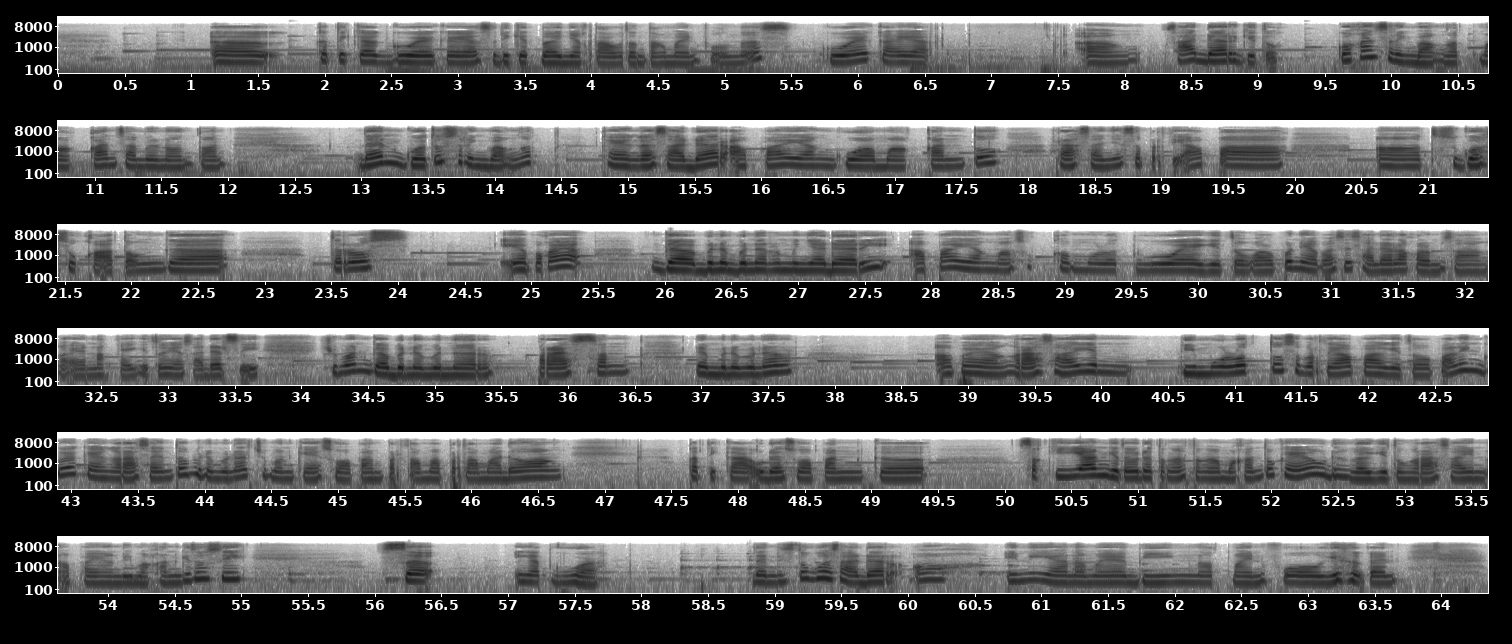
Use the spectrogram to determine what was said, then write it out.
uh, ketika gue kayak sedikit banyak tahu tentang mindfulness gue kayak um, sadar gitu. Gue kan sering banget makan sambil nonton. Dan gue tuh sering banget kayak nggak sadar apa yang gue makan tuh rasanya seperti apa uh, terus gue suka atau enggak terus ya pokoknya nggak bener-bener menyadari apa yang masuk ke mulut gue gitu. Walaupun ya pasti sadar lah kalau misalnya nggak enak kayak gitu ya sadar sih. Cuman nggak bener-bener present dan bener-bener apa ya ngerasain di mulut tuh seperti apa gitu. Paling gue kayak ngerasain tuh bener-bener cuman kayak suapan pertama-pertama doang. Ketika udah suapan ke sekian gitu udah tengah-tengah makan tuh kayak udah nggak gitu ngerasain apa yang dimakan gitu sih. Seingat gue dan di situ gue sadar oh ini ya namanya being not mindful gitu kan.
